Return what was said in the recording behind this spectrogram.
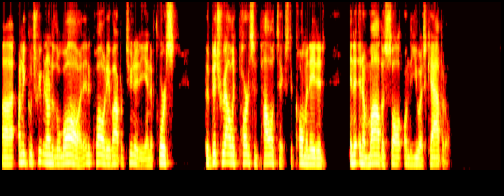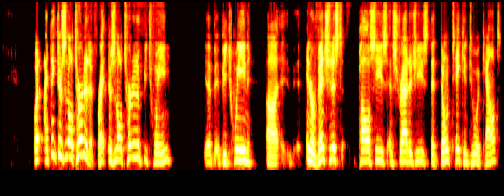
uh, unequal treatment under the law and inequality of opportunity. And of course, the vitriolic partisan politics that culminated in a, in a mob assault on the US Capitol. But I think there's an alternative, right? There's an alternative between uh, between uh, interventionist policies and strategies that don't take into account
